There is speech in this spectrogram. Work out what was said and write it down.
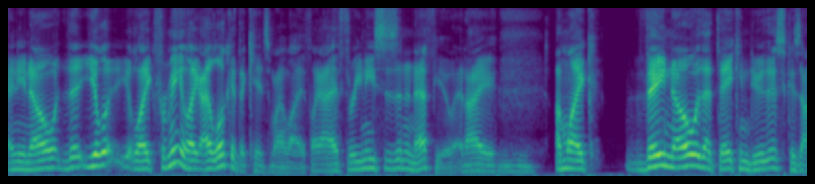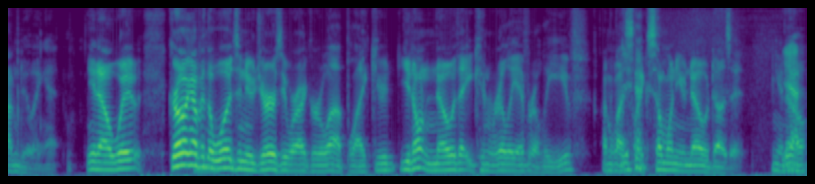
And you know that you like for me, like I look at the kids in my life. Like I have three nieces and a nephew, and I, mm-hmm. I'm like, they know that they can do this because I'm doing it. You know, we, growing up in the mm-hmm. woods in New Jersey where I grew up, like you, you don't know that you can really ever leave unless Yeah. like someone you know does it. You Yeah. know,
